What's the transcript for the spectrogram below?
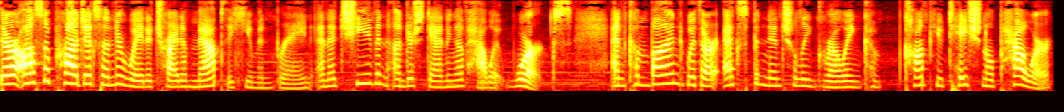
There are also projects underway to try to map the human brain and achieve an understanding of how it works. And combined with our exponentially growing com- computational power,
